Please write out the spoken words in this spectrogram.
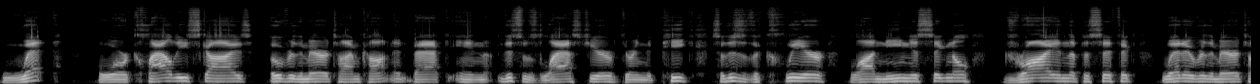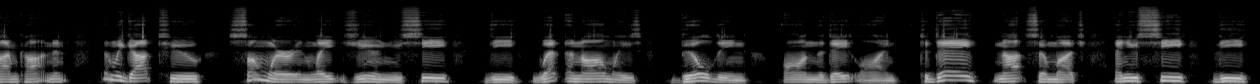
wet or cloudy skies over the maritime continent back in, this was last year during the peak. So this is the clear La Nina signal, dry in the Pacific, wet over the maritime continent. Then we got to somewhere in late June, you see the wet anomalies building on the date line. Today, not so much. And you see the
